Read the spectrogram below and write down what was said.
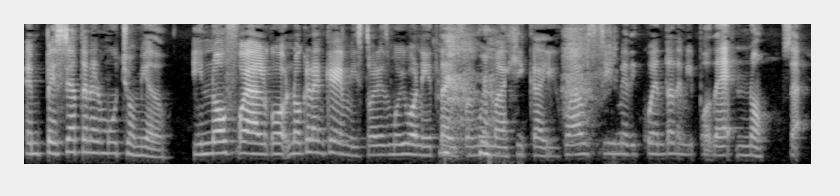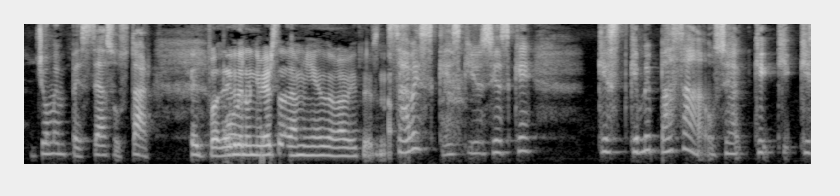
empecé a tener mucho miedo. Y no fue algo, no crean que mi historia es muy bonita y fue muy mágica y wow, sí, me di cuenta de mi poder. No, o sea, yo me empecé a asustar. El poder del universo da miedo a veces, ¿no? ¿Sabes qué? Es que yo decía, es que, ¿qué, qué me pasa? O sea, ¿qué, qué, qué,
